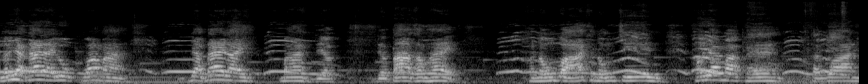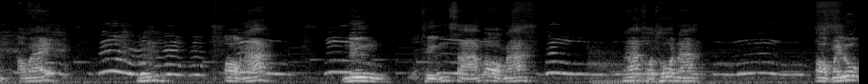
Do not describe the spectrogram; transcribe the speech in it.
แล้วอยากได้อะไรลูกว่ามา อยากได้อะไรมาเดี๋ยวเดี๋ยวตาทำให้ ขนมหวานขนมจีนเขายาหมากแพงสังวานเอาไหมหืมออกนะหนึ่งถึงสามออกนะนะขอโทษนะ ออกไหมลูก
